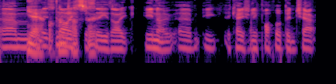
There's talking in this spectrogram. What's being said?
Um, yeah, it's fantastic. nice to see like you know um, he occasionally pop up in chat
